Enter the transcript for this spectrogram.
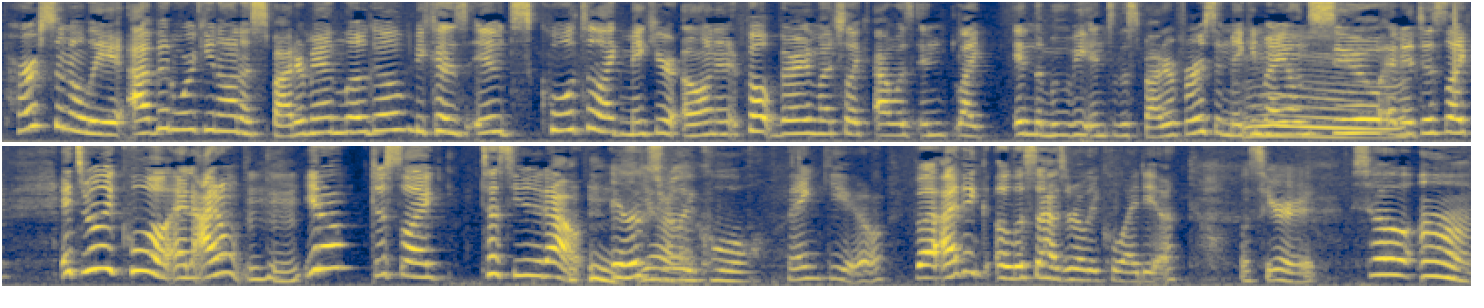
Personally, I've been working on a Spider-Man logo because it's cool to like make your own and it felt very much like I was in like in the movie Into the Spider-Verse and making my own suit and it just like it's really cool and I don't you know, just like testing it out. It looks really cool. Thank you. But I think Alyssa has a really cool idea. Let's hear it. So, um,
